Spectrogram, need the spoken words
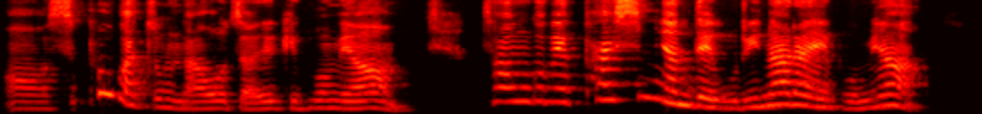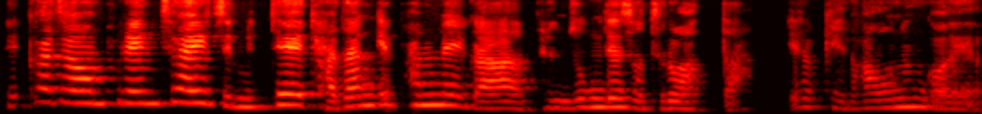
어 스포가 좀 나오죠. 이렇게 보면 1980 년대 우리나라에 보면 백화점 프랜차이즈 밑에 다단계 판매가 변종돼서 들어왔다. 이렇게 나오는 거예요.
